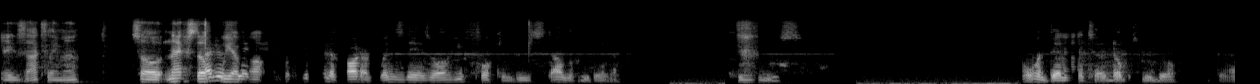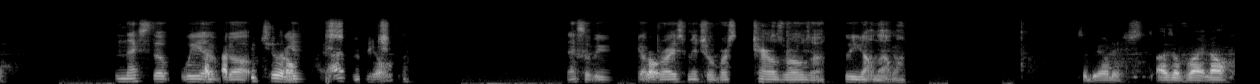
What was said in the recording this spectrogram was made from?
Exactly, man. So next up, we have You're playing a card on Wednesday as well. You fucking beast. I love you, Dana. I want Dana to adopt me, bro. Okay. Next up we have I'd got be Bryce my app, yo. Mitchell. Next up, we got. Bryce Mitchell versus Charles Rosa. Who you got on that one? To be honest, as of right now,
